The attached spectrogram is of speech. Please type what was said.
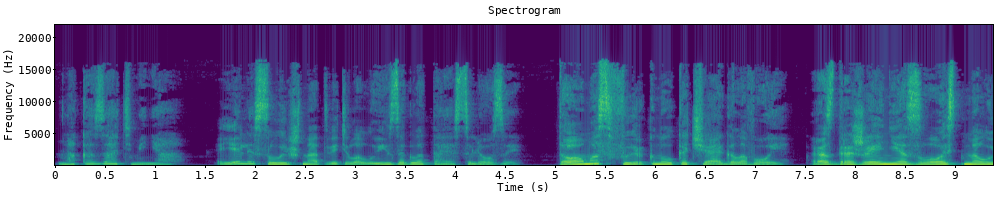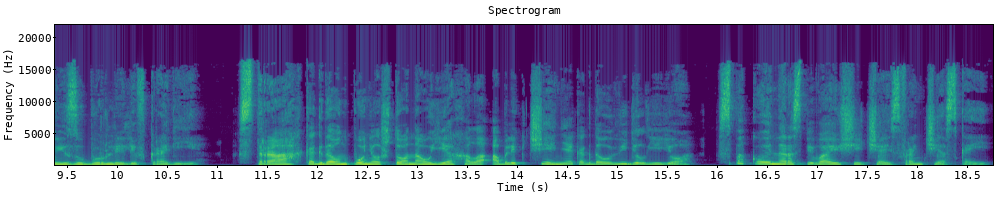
Наказать меня. Еле слышно ответила Луиза, глотая слезы. Томас фыркнул, качая головой. Раздражение, злость на Луизу бурлили в крови. Страх, когда он понял, что она уехала, облегчение, когда увидел ее, спокойно распивающий чай с Франческой.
